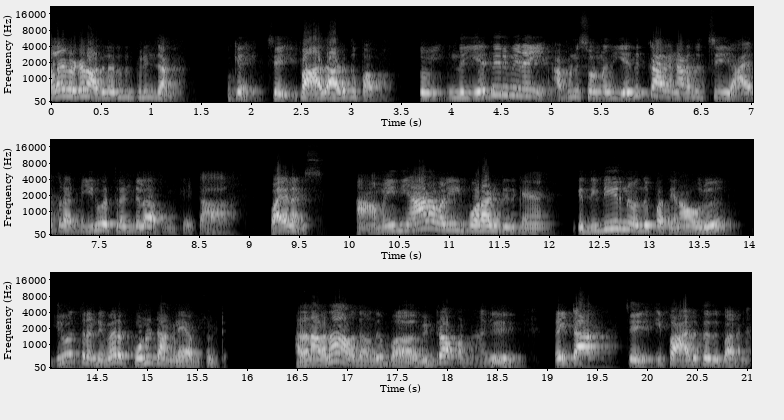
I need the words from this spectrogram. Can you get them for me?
தலைவர்கள் அதுல இருந்து பிரிஞ்சாங்க. ஓகே சரி இப்போ அது அடுத்து பார்ப்போம். ஸோ இந்த எதிர்வினை அப்படின்னு சொன்னது எதுக்காக நடந்துச்சு? ஆயிரத்தி தொள்ளாயிரத்தி இருபத்தி ரெண்டுல அப்படின்னு கேட்டா வயலன்ஸ் நான் அமைதியான வழியில் போராடிட்டு இருக்கேன். இங்கே திடீர்னு வந்து பார்த்தீங்கன்னா ஒரு இருபத்தி ரெண்டு பேரை கொண்டுட்டாங்களே அப்படின்னு சொல்லிட்டு. அதனாலதான் அதை வந்து வித்ட்ரா பண்ணாரு. ரைட்டா சரி இப்போ அடுத்தது பாருங்க.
